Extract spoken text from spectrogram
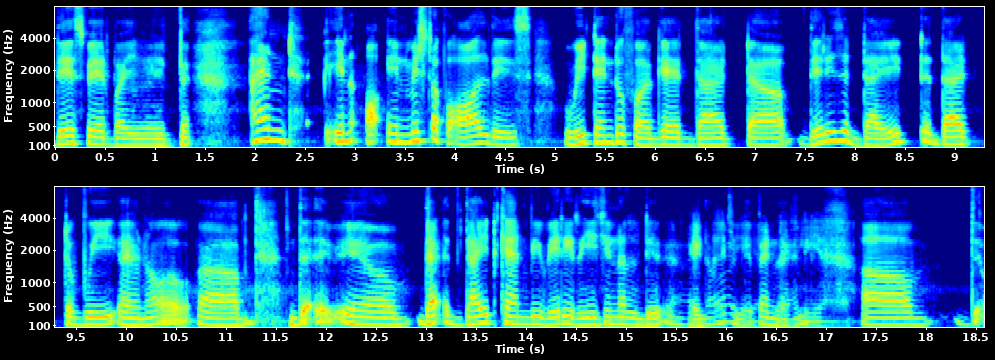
they swear by it and in in midst of all this we tend to forget that uh, there is a diet that we you know uh, the you know, that diet can be very regional de- you know, Exactly. dependent Exactly. Yeah. um, th-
